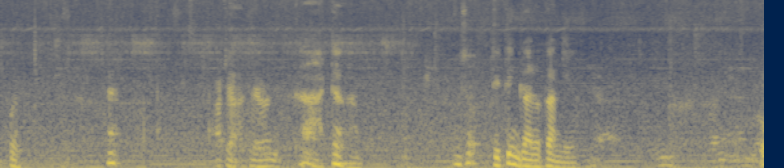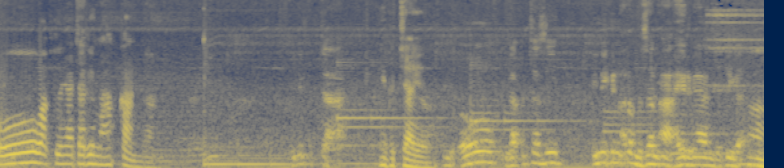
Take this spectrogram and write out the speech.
Apa? ya? ada ada Gak ada Kang. Masuk ditinggalkan ya. Oh, waktunya cari makan Kang. ini pecah Ini pecah ya. oh nggak pecah sih ini kena rembesan air kan jadi nggak Ah,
